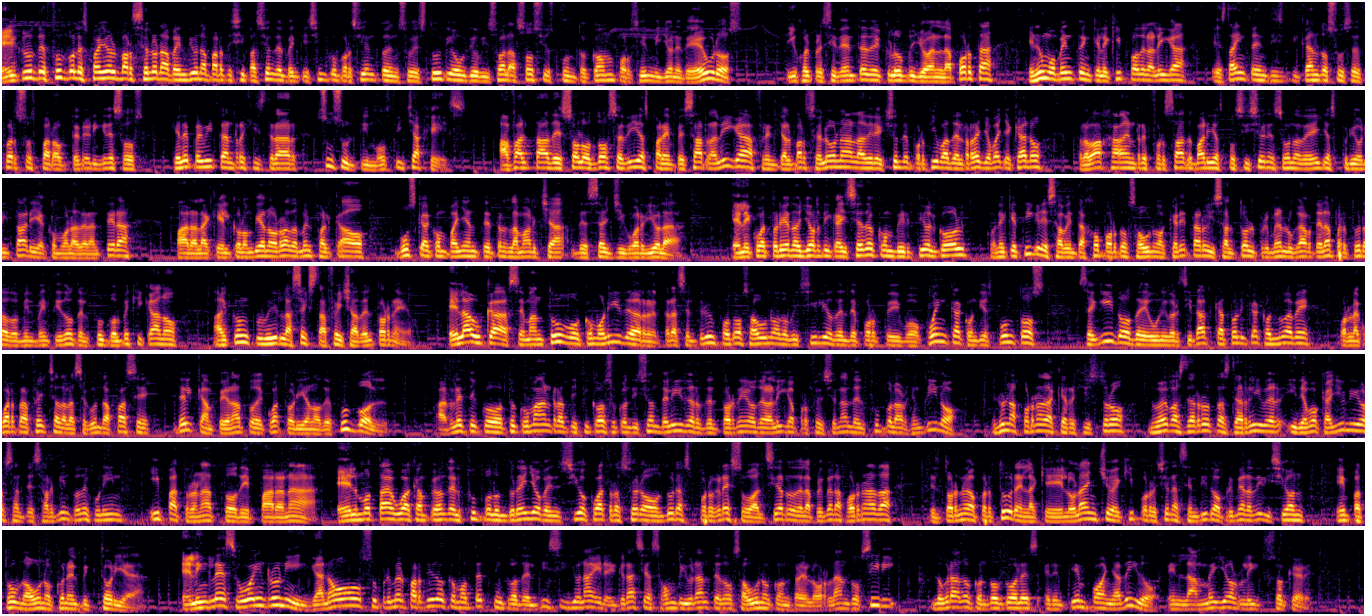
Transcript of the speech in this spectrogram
El Club de Fútbol Español Barcelona vendió una participación del 25% en su estudio audiovisual a socios.com por 100 millones de euros, dijo el presidente del club Joan Laporta en un momento en que el equipo de la liga está intensificando sus esfuerzos para obtener ingresos que le permitan registrar sus últimos fichajes. A falta de solo 12 días para empezar la liga frente al Barcelona, la dirección deportiva del Rayo Vallecano trabaja en reforzar varias posiciones, una de ellas prioritaria como la delantera, para la que el colombiano Radamel Falcao busca acompañante tras la marcha de Sergi Guardiola. El ecuatoriano Jordi Caicedo convirtió el gol con el que Tigres aventajó por 2 a 1 a Querétaro y saltó al primer lugar de la apertura 2022 del fútbol mexicano al concluir la sexta fecha del torneo. El AUCA se mantuvo como líder tras el triunfo 2 a 1 a domicilio del Deportivo Cuenca con 10 puntos, seguido de Universidad Católica con 9 por la cuarta fecha de la segunda fase del Campeonato Ecuatoriano de Fútbol. Atlético Tucumán ratificó su condición de líder del torneo de la Liga Profesional del Fútbol Argentino en una jornada que registró nuevas derrotas de River y de Boca Juniors ante Sarmiento de Junín y Patronato de Paraná. El Motagua, campeón del fútbol hondureño, venció 4-0 a Honduras Progreso al cierre de la primera jornada del torneo Apertura, en la que el Olancho, equipo recién ascendido a Primera División, empató 1-1 con el Victoria. El inglés Wayne Rooney ganó su primer partido como técnico del DC United gracias a un vibrante 2 a 1 contra el Orlando City, logrado con dos goles en el tiempo añadido en la Major League Soccer.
